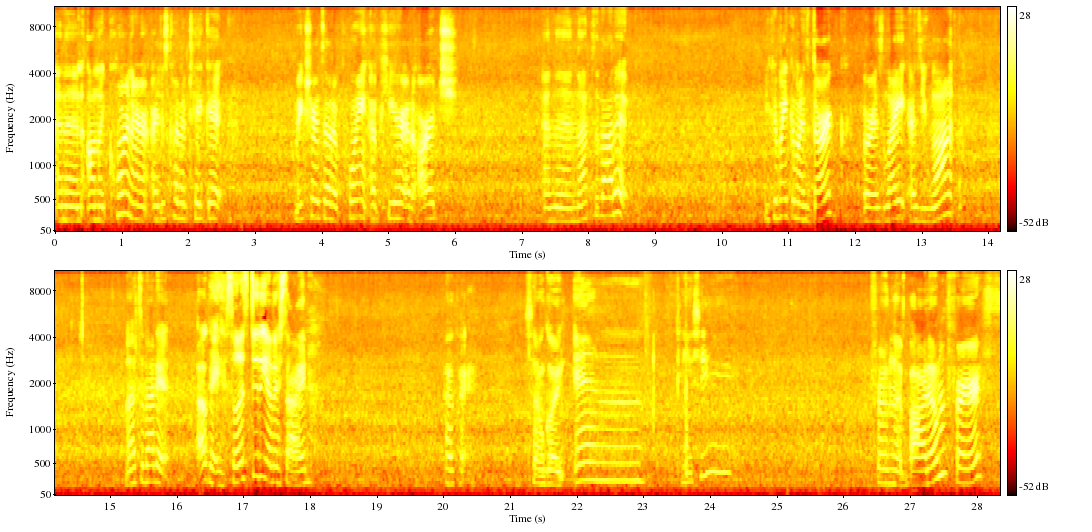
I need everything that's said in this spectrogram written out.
And then on the corner I just kind of take it make sure it's at a point up here at an arch. And then that's about it. You can make them as dark or as light as you want that's about it okay so let's do the other side Okay. So I'm going in, can you see? From the bottom first.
